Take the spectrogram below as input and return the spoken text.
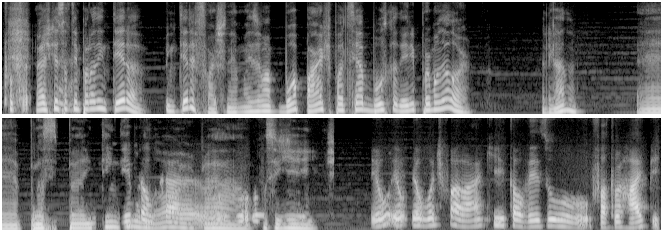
Puta, Eu acho que essa temporada inteira. Inteira é forte, né? Mas uma boa parte pode ser a busca dele por Mandalor. Tá ligado? É. Pra, pra entender Então, Mandalor, cara, pra eu- eu- conseguir. eu, eu, eu vou te falar que talvez o fator hype,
